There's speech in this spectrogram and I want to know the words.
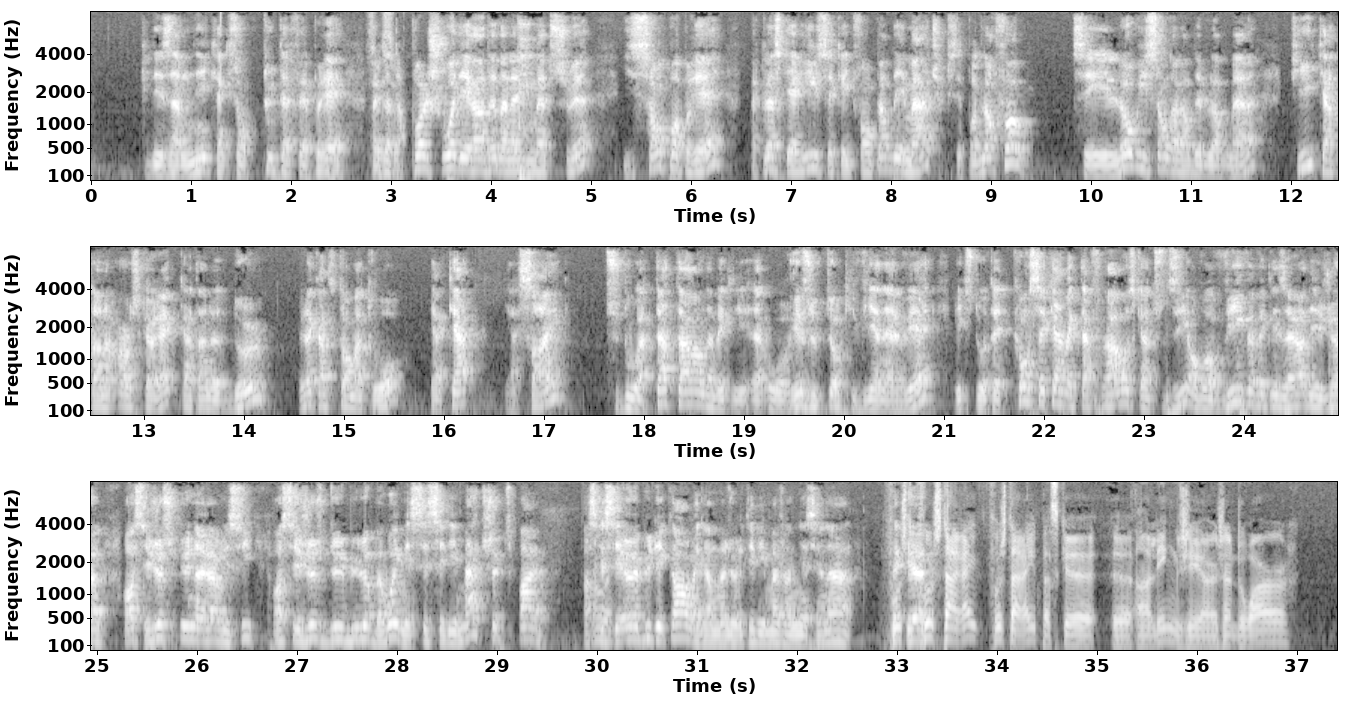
Puis les amener quand ils sont tout à fait prêts. Fait que là, t'as pas le choix de les rentrer dans l'alignement de suite. Ils sont pas prêts. Fait que là, ce qui arrive, c'est qu'ils font perdre des matchs, puis c'est pas de leur faute. C'est là où ils sont dans leur développement. Puis quand on a un, c'est correct. Quand on a deux, et là, quand tu tombes à trois, il y a quatre, il y a cinq, tu dois t'attendre avec les, euh, aux résultats qui viennent avec et tu dois être conséquent avec ta phrase quand tu dis on va vivre avec les erreurs des jeunes. Ah, c'est juste une erreur ici. Ah, c'est juste deux buts là. Ben oui, mais c'est c'est des matchs que tu perds. Parce que c'est un but d'écart, la grande majorité des matchs en Ligue nationale. Faut, que- que- faut que je t'arrête. Faut que je t'arrête parce que euh, en ligne, j'ai un jeune joueur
